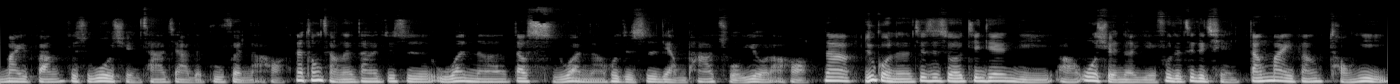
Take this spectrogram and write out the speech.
卖方就是斡旋差价的部分啦哈，那通常呢大概就是五万呢到十万呢，或者是两趴左右啦哈。那如果呢就是说今天你啊斡旋呢也付了这个钱，当卖方同意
